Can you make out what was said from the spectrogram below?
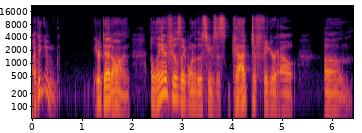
I think you you're dead on. Atlanta feels like one of those teams that's got to figure out um,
